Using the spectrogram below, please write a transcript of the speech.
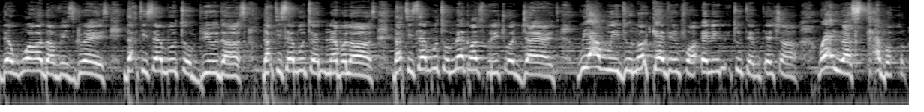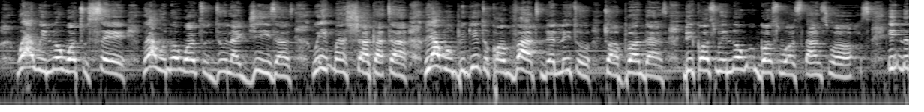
The word of his grace that is able to build us, that is able to enable us, that is able to make us spiritual giants. Where we do not cave in for any little temptation, where you are stable, where we know what to say, where we know what to do like Jesus. We Mashakata. We will begin to convert the little to abundance because we know what God's word stands for us. In the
